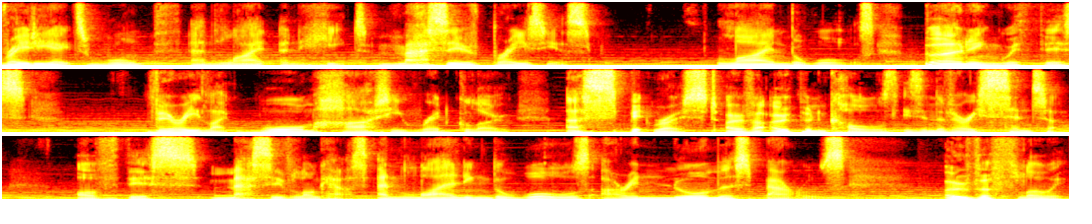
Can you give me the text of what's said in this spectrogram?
radiates warmth and light and heat. Massive braziers line the walls, burning with this very like warm, hearty red glow. A spit roast over open coals is in the very center of this massive longhouse, and lining the walls are enormous barrels, overflowing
